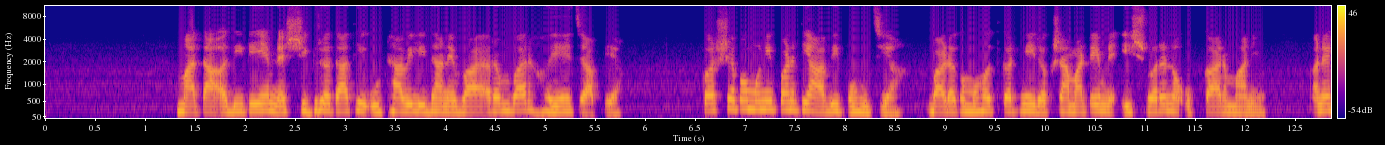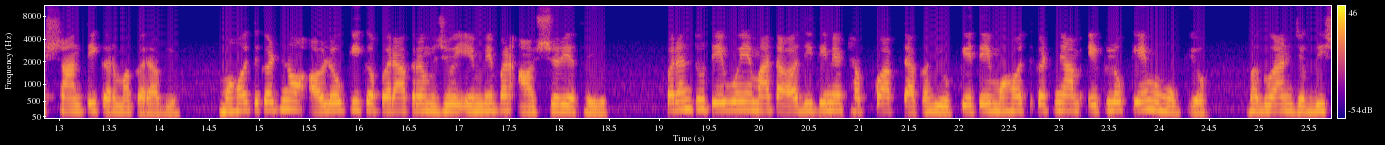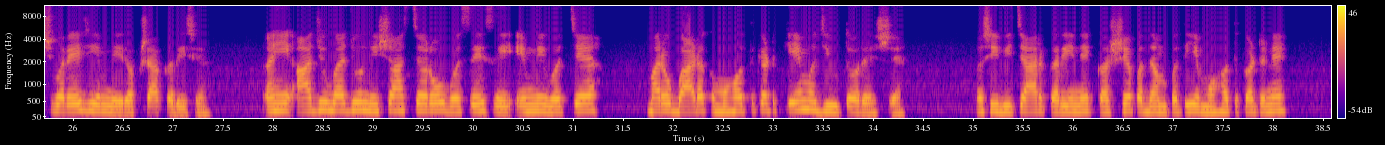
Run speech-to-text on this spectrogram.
માતા અદિતિ એમને શીઘ્રતાથી ઉઠાવી લીધાને વારંવાર હયેચ આપ્યા. કશ્યપ મુનિ પણ ત્યાં આવી પહોંચ્યા. બાળક મહોત્કટની રક્ષા માટે એમણે ઈશ્વરનો ઉપકાર માન્યો અને શાંતિ કર્મ કરાવ્યું. મહોત્કટનો અલૌકિક પરાક્રમ જોઈ એમને પણ આશ્ચર્ય થયું. પરંતુ તેઓએ માતા અદિતિને ઠપકો આપતા કહ્યું કે તે મહોત્કટને આમ એકલો કેમ મૂક્યો? ભગવાન જગદીશ્વરે જ એમની રક્ષા કરી છે. અહીં આજુબાજુ નિશાચરો વસે છે. એમની વચ્ચે મારો બાળક મહોત્કટ કેમ જીવતો રહેશે? પછી વિચાર કરીને કશ્યપ દંપતીએ મહોત્કટને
